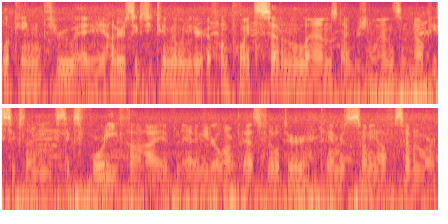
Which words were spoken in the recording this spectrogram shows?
looking through a 162mm f1.7 lens, night vision lens, and an LP690 645 nanometer long pass filter. Camera's Sony Alpha 7 Mark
